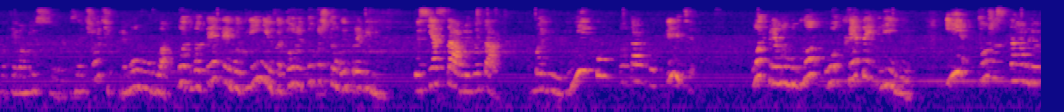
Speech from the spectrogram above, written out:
Вот я вам рисую значочек прямого угла. Вот вот этой вот линию, которую только что мы провели. То есть я ставлю вот так мою линейку, вот так вот, видите? Под прямым углом к этой линии. И тоже ставлю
